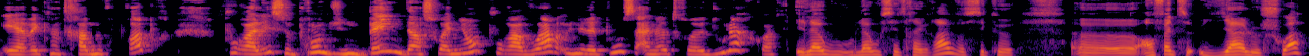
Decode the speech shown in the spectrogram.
et avec notre amour propre pour aller se prendre une baigne d'un soignant pour avoir une réponse à notre douleur. Quoi. Et là où, là où c'est très grave, c'est que, euh, en fait, il y a le choix,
